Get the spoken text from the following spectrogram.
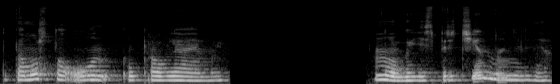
Потому что он управляемый. Много есть причин, но нельзя.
